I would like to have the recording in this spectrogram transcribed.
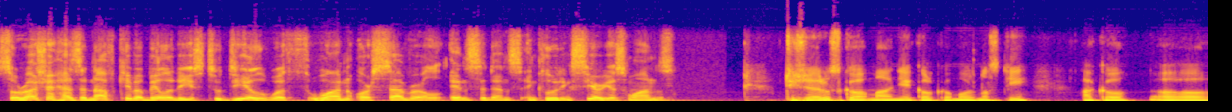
So Russia has enough capabilities to deal with one or several incidents, including serious ones. Čiže Rusko má niekoľko možností, ako uh,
